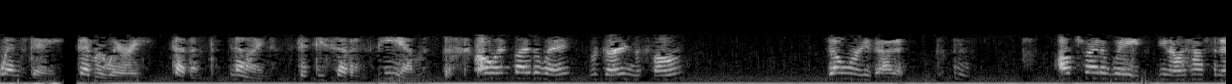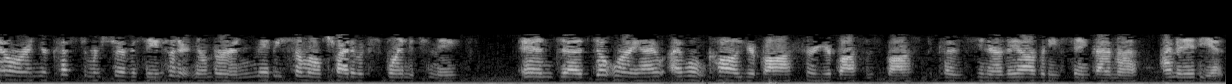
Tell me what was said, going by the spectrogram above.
Wednesday, February 7th, 9.57 p.m. Oh, and by the way, regarding the phone, don't worry about it. I'll try to wait, you know, half an hour on your customer service 800 number, and maybe someone will try to explain it to me. And uh, don't worry, I, I won't call your boss or your boss's boss because you know they already think I'm a I'm an idiot.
